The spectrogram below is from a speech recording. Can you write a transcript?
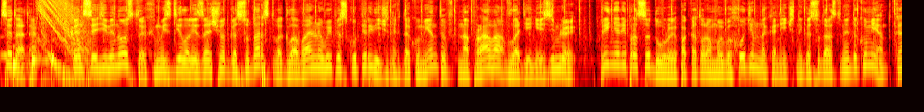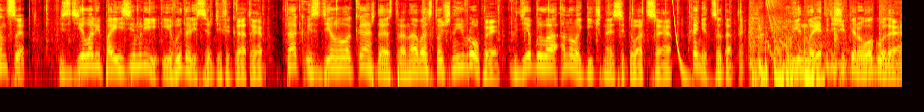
Цитата. В конце 90-х мы сделали за счет государства глобальную выписку первичных документов на право владения землей. Приняли процедуры, по которым мы выходим на конечный государственный документ, концепт. Сделали паи земли и выдали сертификаты. Так сделала каждая страна Восточной Европы, где была аналогичная ситуация. Конец цитаты. В январе 2001 года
